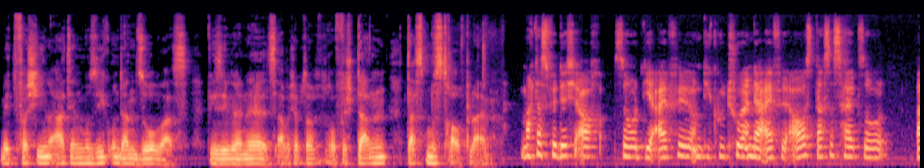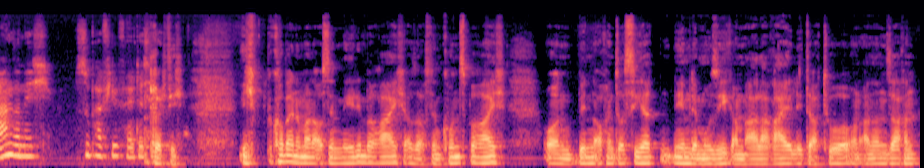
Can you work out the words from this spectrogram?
mit verschiedenartigen Musik und dann sowas wie Silvia Nels. Aber ich habe darauf bestanden, das muss drauf bleiben. Macht das für dich auch so die Eifel und die Kultur in der Eifel aus, dass es halt so wahnsinnig super vielfältig ist? Richtig. Ich bekomme ja nun mal aus dem Medienbereich, also aus dem Kunstbereich und bin auch interessiert neben der Musik an Malerei, Literatur und anderen Sachen.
